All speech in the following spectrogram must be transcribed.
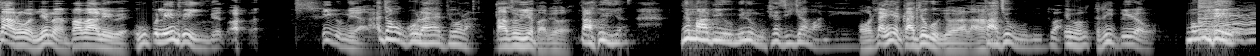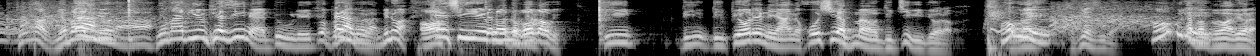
စတော့မျက်မှန်ပါပါလေးပဲအခုပလင်းဖိန်ပြတ်သွားတာဟိလို့မရအကြောင်းကိုလိုင်းကပြောတာတာဆိုရက်ပါပြောတာတာလို့ရမြန်မာပြည်ကိုမင်းတို့မဖြတ်စည်းကြပါနဲ့ဟောလှိုင်းရကာကျုပ်ကိုပြောတာလားကာချုပ်ကိုလူသူကအေးဘောတတိပေးတော့ မဟုတ်ဘူးလေ ဒုက္ခမြန်မာအဲ့ဒါပြည်ပြောကိုတာ မြန်မာပြည်ကိုဖျက်ဆီးနေအတူလေသူကအဲ့ဒါပြောတာမင်းတို့က NCA ကျွန်တော်သဘောပေါက်ပြီဒီ ဒီဒီပြောတဲ့နေရာနဲ့ဟိုးရှိရမှန်အောင်သူကြည့်ပြီးပြောတာမလားဟုတ်ဘူးလေမဖျက်ဆီးပါဟုတ်ဘူးလေအဲ့ဘာဘာပြောတာ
